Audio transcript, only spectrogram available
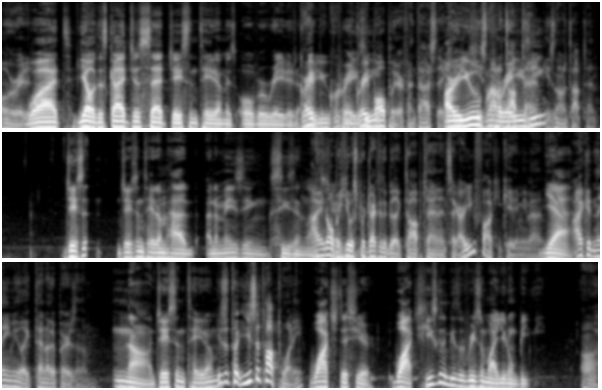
Overrated. What? Yo, this guy just said Jayson Tatum is overrated. Great, are you crazy? Great ball player, fantastic. Are you He's not a top ten. He's not a top ten. Jason Jayson Tatum had an amazing season last I know, year. but he was projected to be like top ten. It's like, are you fucking kidding me, man? Yeah. I could name you like ten other players in them. no, Jayson Tatum. He's a he's a top twenty. watch this year. Watch. He's gonna be the reason why you don't beat me. Oh,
